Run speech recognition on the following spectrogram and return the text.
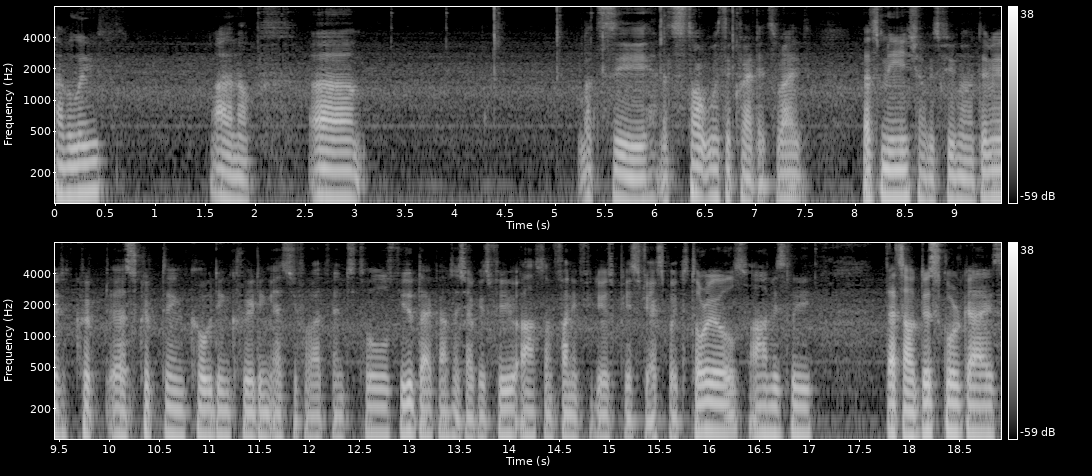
I believe. I don't know. Um, let's see. Let's start with the credits right that's me Sharkis View crypt, uh, scripting coding creating SG4 Advanced tools youtube.com slash Sharkis View awesome funny videos PS3 exploit tutorials obviously. That's our discord guys.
